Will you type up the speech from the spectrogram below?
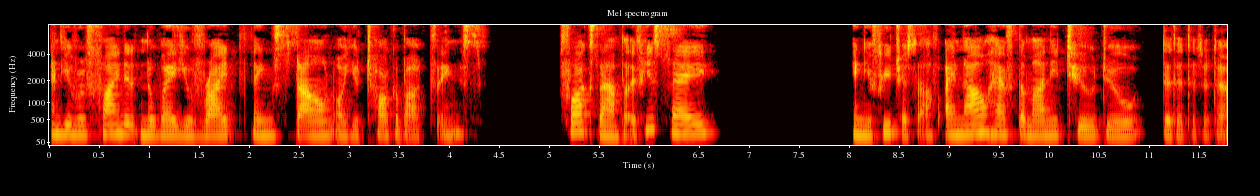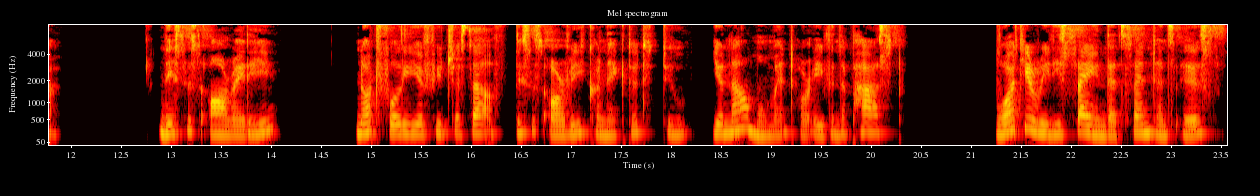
and you will find it in the way you write things down or you talk about things. For example, if you say in your future self, I now have the money to do da da da da da. This is already not fully your future self. This is already connected to your now moment or even the past. What you really say in that sentence is,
